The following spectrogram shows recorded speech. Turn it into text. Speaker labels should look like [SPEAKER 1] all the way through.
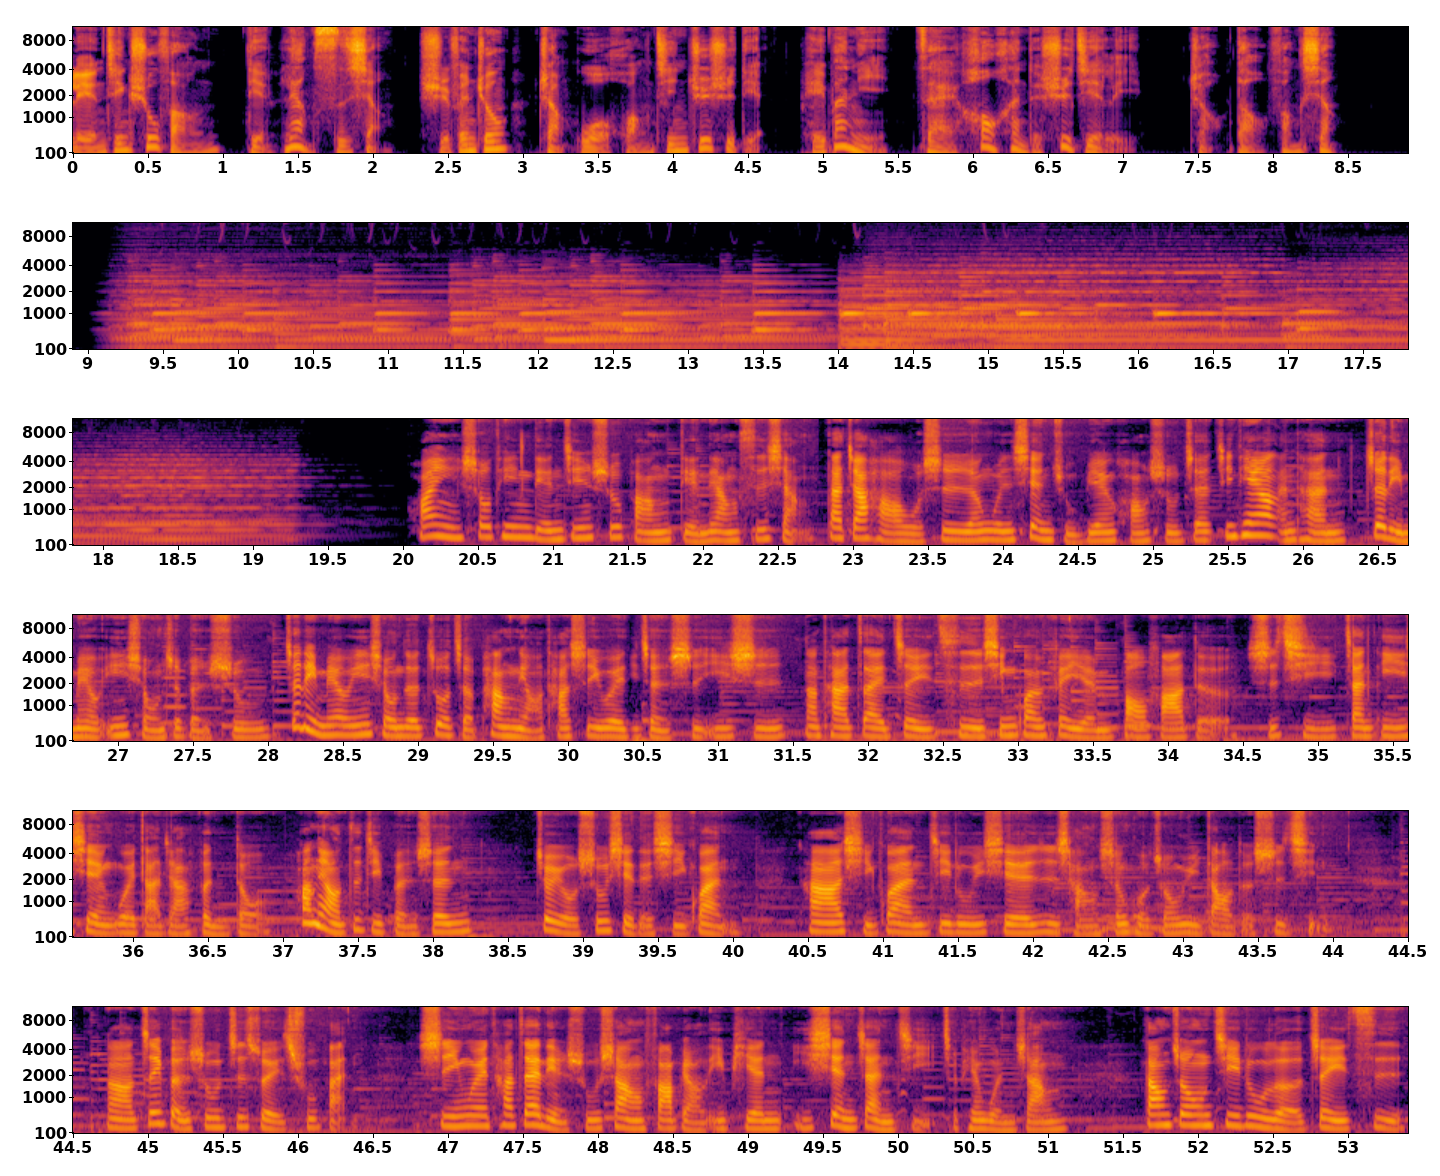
[SPEAKER 1] 连经书房点亮思想，十分钟掌握黄金知识点，陪伴你在浩瀚的世界里找到方向。
[SPEAKER 2] 欢迎收听联经书房点亮思想。大家好，我是人文线主编黄淑珍。今天要谈谈《这里没有英雄》这本书。《这里没有英雄》的作者胖鸟，他是一位急诊室医师。那他在这一次新冠肺炎爆发的时期，站第一线为大家奋斗。胖鸟自己本身就有书写的习惯，他习惯记录一些日常生活中遇到的事情。那这本书之所以出版，是因为他在脸书上发表了一篇《一线战绩》这篇文章，当中记录了这一次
